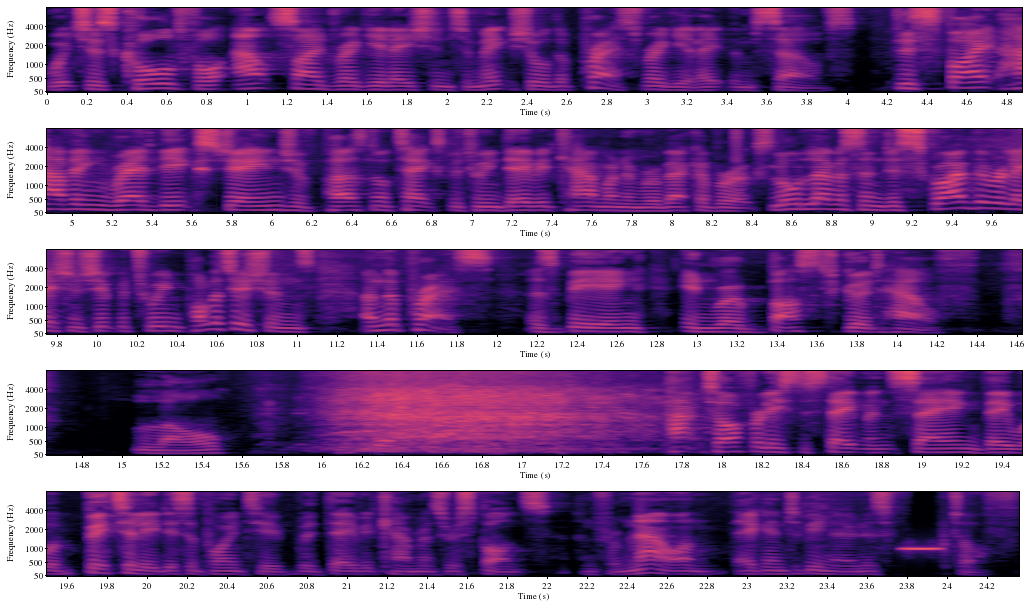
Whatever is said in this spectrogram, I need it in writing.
which has called for outside regulation to make sure the press regulate themselves. Despite having read the exchange of personal text between David Cameron and Rebekah Brooks, Lord Leveson described the relationship between politicians and the press as being in robust good health. Lol. Hacked Off released a statement saying they were bitterly disappointed with David Cameron's response, and from now on, they're going to be known as F***ed Off.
